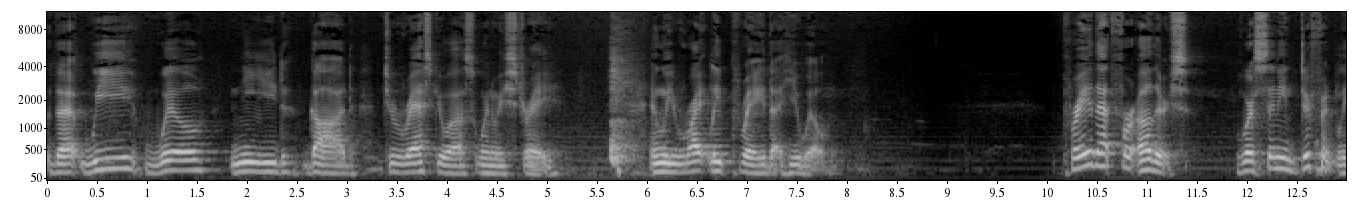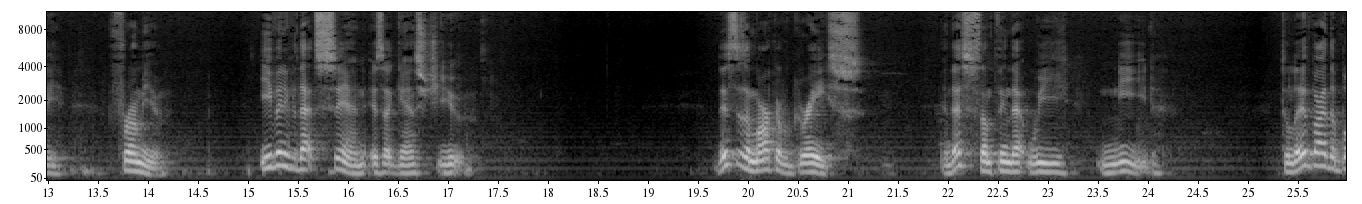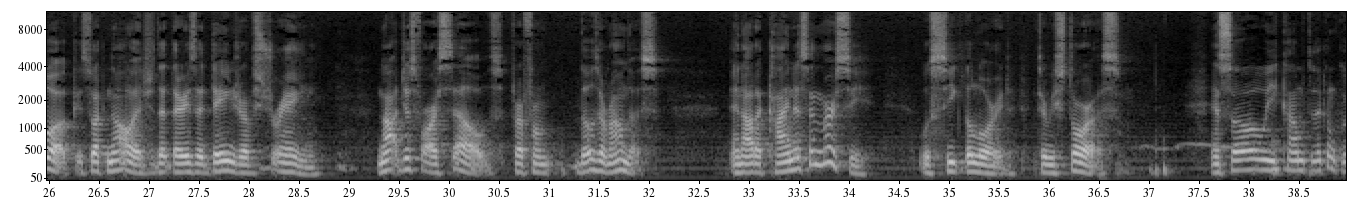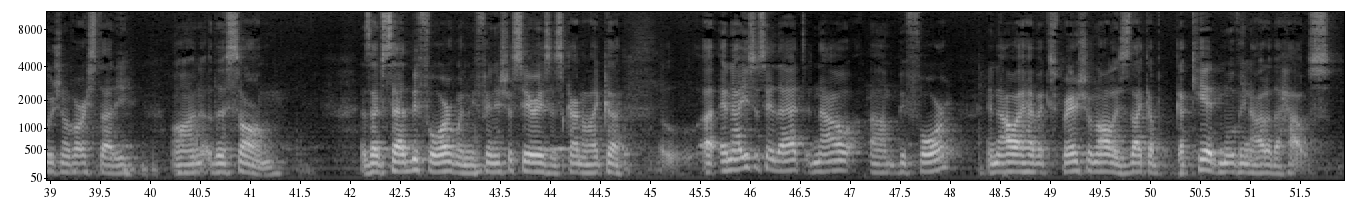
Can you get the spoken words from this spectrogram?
that we will need God to rescue us when we stray. And we rightly pray that He will. Pray that for others who are sinning differently from you, even if that sin is against you. This is a mark of grace, and that's something that we need. To live by the book is to acknowledge that there is a danger of straying not just for ourselves, but from those around us. And out of kindness and mercy, we'll seek the Lord to restore us. And so we come to the conclusion of our study on the psalm. As I've said before, when we finish a series, it's kind of like a, uh, and I used to say that now um, before, and now I have experiential knowledge. It's like a, a kid moving out of the house.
